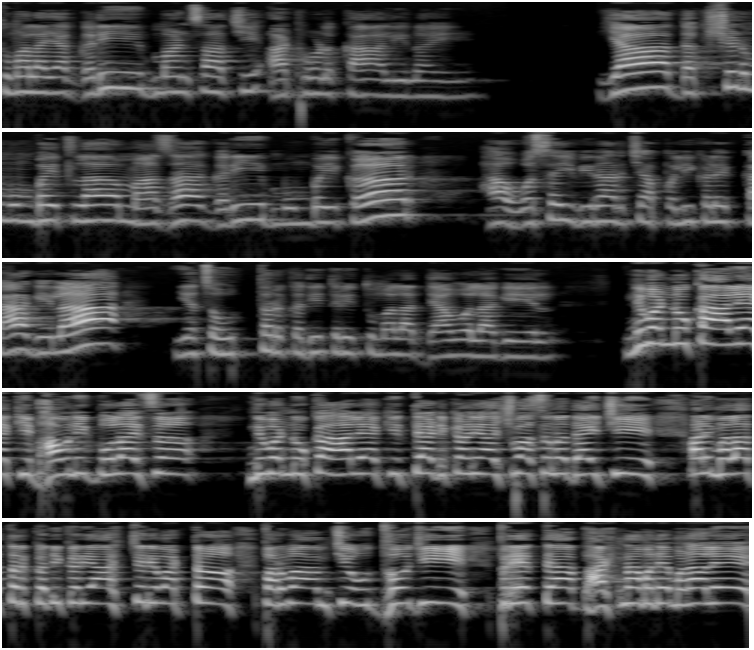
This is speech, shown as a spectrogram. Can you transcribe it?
तुम्हाला या गरीब माणसाची आठवण का आली नाही? या दक्षिण मुंबईतला माझा गरीब मुंबईकर हा वसई विरारच्या पलीकडे का गेला? याचं उत्तर कधीतरी तुम्हाला द्यावं लागेल. निवडणुका आल्या की भावनिक बोलायचं निवडणुका आल्या की त्या ठिकाणी आश्वासनं द्यायची. आणि मला तर कधी कधी आश्चर्य वाटतं परवा आमचे उद्धवजी प्रेत त्या भाषणामध्ये म्हणाले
